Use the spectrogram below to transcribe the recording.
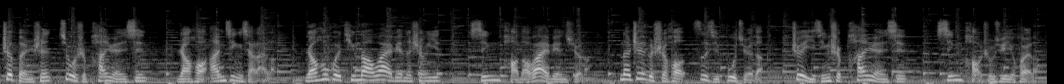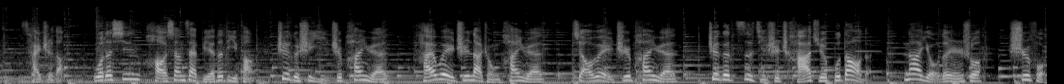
这本身就是攀缘心，然后安静下来了，然后会听到外边的声音，心跑到外边去了。那这个时候自己不觉得，这已经是攀缘心，心跑出去一会了，才知道我的心好像在别的地方，这个是已知攀缘，还未知那种攀缘，叫未知攀缘，这个自己是察觉不到的。那有的人说。师傅，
